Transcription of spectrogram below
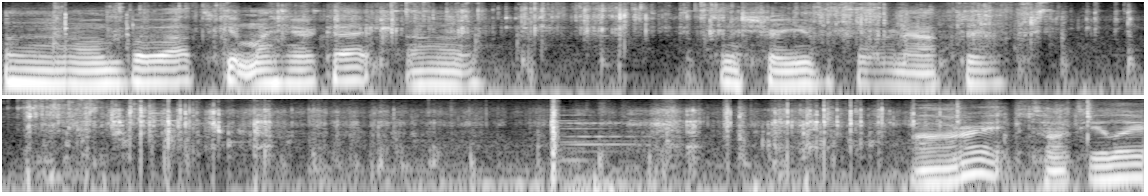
Um, I'm about to get my hair haircut. Uh, gonna show you before and after. Alright, talk to you later.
